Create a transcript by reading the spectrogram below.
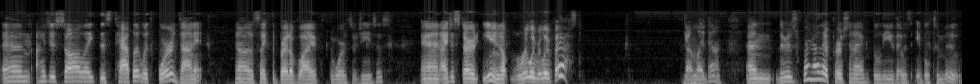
And I just saw like this tablet with words on it. You know, it's like the bread of life, the words of Jesus and I just started eating up really, really fast. Got laid down. And there's one other person I believe that was able to move.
